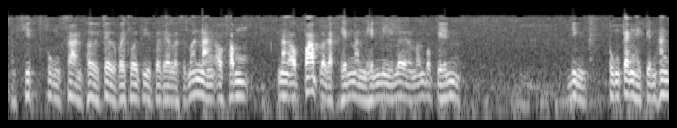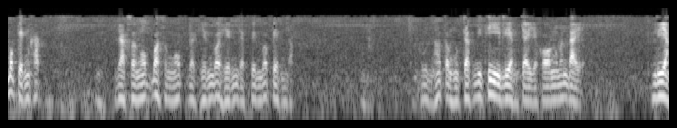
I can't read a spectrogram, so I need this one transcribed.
มันคิดฟุ้งซ่านเพ้อเจ้อไปทั่วที่ตัวเดียวละสิมันนั่งเอาทำนั่งเอาปั๊บแล้วก็เห็นนั่นเห็นนี่เลยมันบ่เป็นยิ่งปรุงแต่งให้เป็นหั่งบ่เป็นครับ อยากสงบบ่สงบ อยากเห็นบ่เห็น อยากเป็นบ่เป็นดอกคุณเขาต้องหูจักวิธีเลี้ยงใจจ้าของมันได้เลี้ยง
